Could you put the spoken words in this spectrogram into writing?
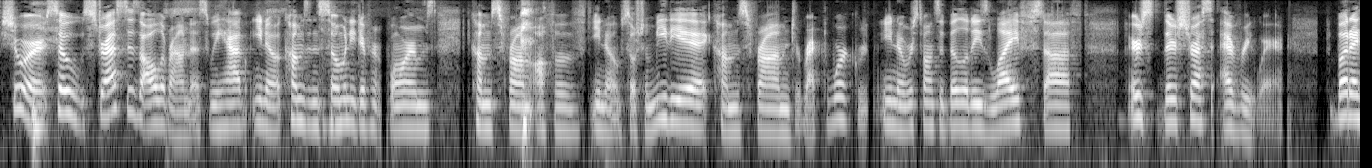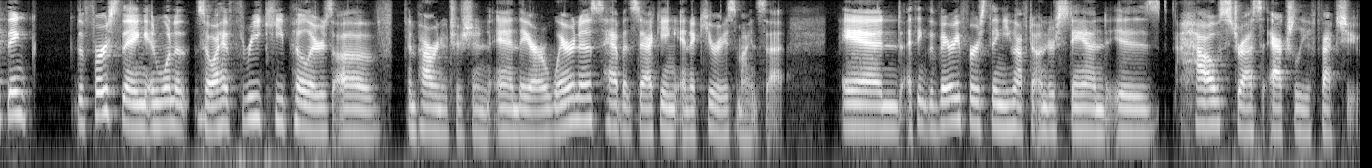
Sure. So stress is all around us. We have, you know, it comes in so many different forms. It comes from off of, you know, social media. It comes from direct work, you know, responsibilities, life stuff. There's there's stress everywhere. But I think the first thing and one of so i have three key pillars of empower nutrition and they are awareness habit stacking and a curious mindset and i think the very first thing you have to understand is how stress actually affects you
